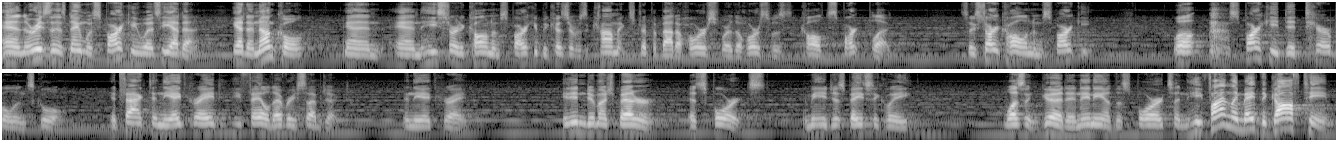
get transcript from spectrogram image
And the reason his name was Sparky was he had, a, he had an uncle and, and he started calling him Sparky because there was a comic strip about a horse where the horse was called Sparkplug. So he started calling him Sparky. Well, Sparky did terrible in school. In fact, in the eighth grade, he failed every subject in the eighth grade. He didn't do much better at sports. I mean, he just basically wasn't good in any of the sports. And he finally made the golf team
